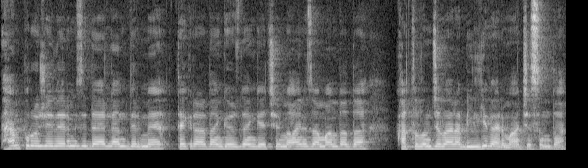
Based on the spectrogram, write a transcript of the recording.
hem projelerimizi değerlendirme, tekrardan gözden geçirme, aynı zamanda da katılımcılara bilgi verme açısında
